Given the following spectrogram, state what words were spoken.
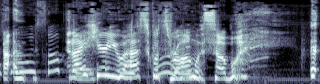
What's Um, wrong with Did I hear you ask what's wrong with Subway?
